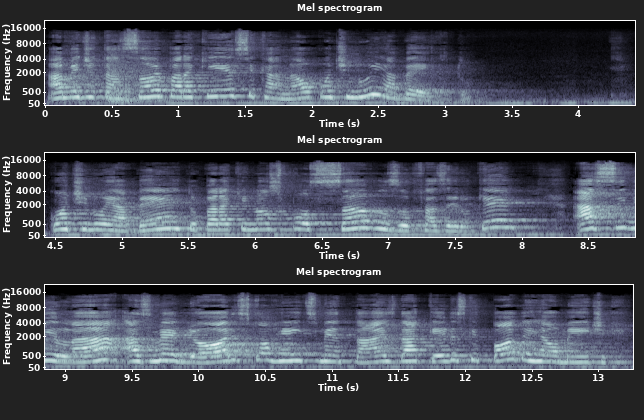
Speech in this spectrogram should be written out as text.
A meditação é para que esse canal continue aberto. Continue aberto para que nós possamos fazer o quê? Assimilar as melhores correntes mentais daqueles que podem realmente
